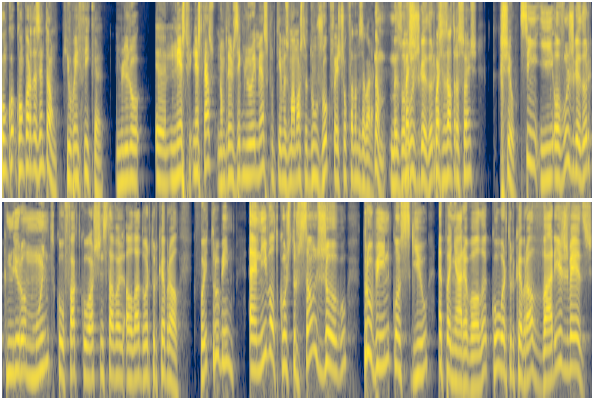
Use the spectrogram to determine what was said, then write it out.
Conco- Concordas então que o Benfica melhorou eh, neste, neste caso? Não podemos dizer que melhorou imenso porque temos uma amostra de um jogo, que foi este jogo que falamos agora. Não, mas houve Mas um jogador Com estas alterações, cresceu. Sim, e houve um jogador que melhorou muito com o facto que o Washington estava ao lado do Arthur Cabral, que foi Trubin. A nível de construção de jogo, Trubin conseguiu apanhar a bola com o Arthur Cabral várias vezes.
